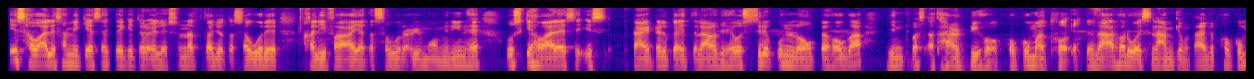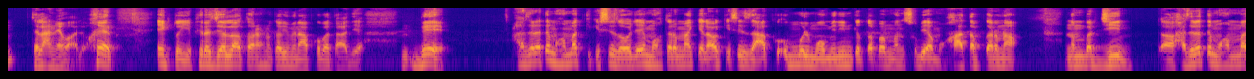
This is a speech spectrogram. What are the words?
اس حوالے سے ہم یہ کہہ سکتے ہیں کہ چلو اہل سنت کا جو تصور خلیفہ یا تصور المومنین ہے، اس کے حوالے سے اس ٹائٹل کا اطلاق جو ہے وہ صرف ان لوگوں پہ ہوگا جن کے پاس اتھارٹی ہو، حکومت ہو، اقتدار ہو اور وہ اسلام کے مطابق حکم چلانے والے ہو۔ خیر، ایک تو یہ، پھر رضی اللہ تعالیٰ کا بھی میں نے آپ کو بتا دیا۔ بے، حضرت محمد کی کسی زوجہ محترمہ کے علاوہ کسی ذات کو ام المومنین کے طور پر منصوب یا مخاطب کرنا نمبر جی حضرت محمد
